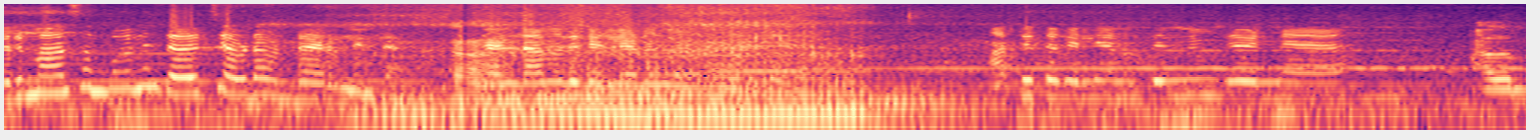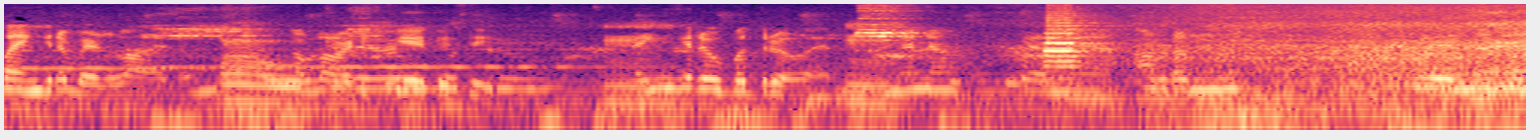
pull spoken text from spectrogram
ഒരു മാസം പോലും തേച്ച് അവിടെ ഉണ്ടായിരുന്നില്ല. രണ്ടാമത് കല്യാണം കഴിഞ്ഞ് ആദ്യത്തെ കല്യാണത്തിനും പിന്നെ അവൻ ഭയങ്കര വെള്ളമായിരുന്നു. അടിക്കുകയൊക്കെ ചെയ്യും ഉം. ഭയങ്കര ഉപദ്രവമായിരുന്നു. അങ്ങനെ അവിടെ നിന്ന് പിന്നെ നമ്മൾ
